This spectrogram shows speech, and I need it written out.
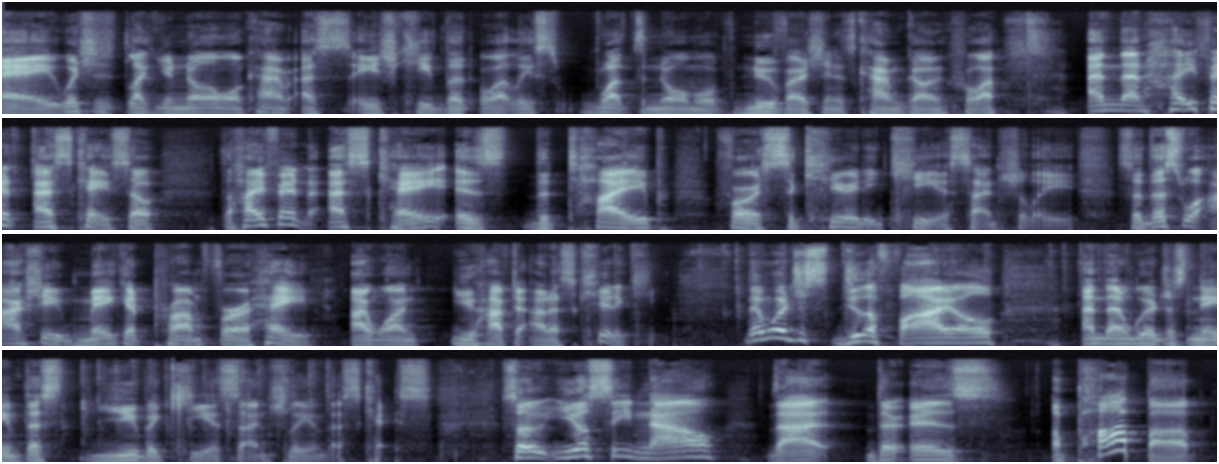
a, which is like your normal kind of SSH key, or at least what the normal new version is kind of going for, and then hyphen SK. So the hyphen SK is the type for a security key, essentially. So this will actually make it prompt for, hey, I want you have to add a security key. Then we'll just do the file, and then we'll just name this YubiKey, essentially, in this case. So you'll see now that there is a pop-up,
